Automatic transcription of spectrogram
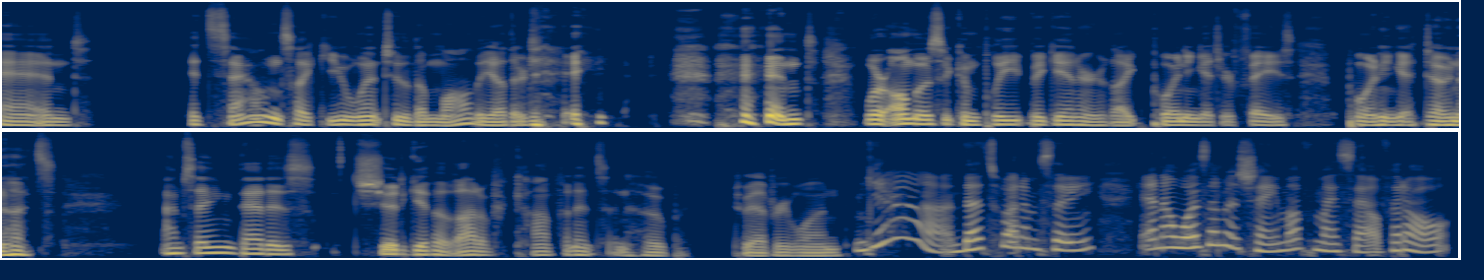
and it sounds like you went to the mall the other day. and were almost a complete beginner, like pointing at your face, pointing at donuts. I'm saying that is should give a lot of confidence and hope to everyone. Yeah, that's what I'm saying. And I wasn't ashamed of myself at all.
